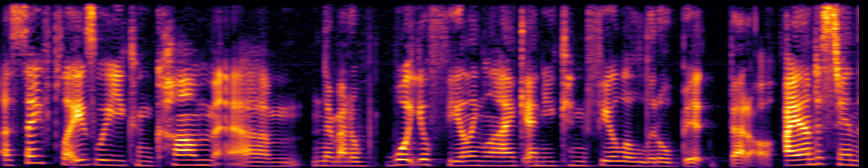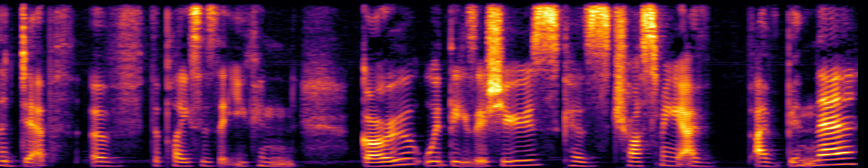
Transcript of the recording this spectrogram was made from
a safe place where you can come um, no matter what you're feeling like and you can feel a little bit better. I understand the depth of the places that you can go with these issues because trust me, I've I've been there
